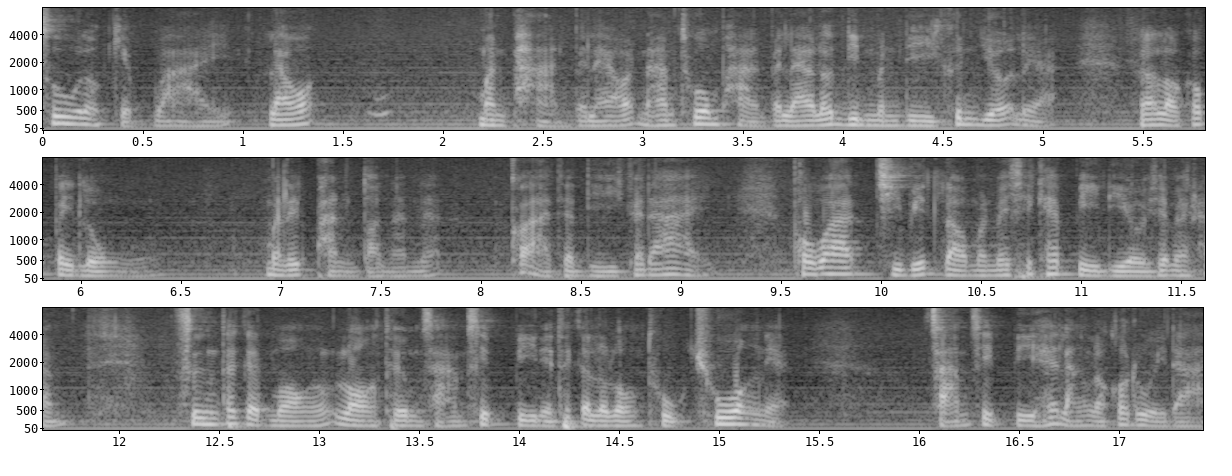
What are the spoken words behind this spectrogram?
สู้เราเก็บไว้ แล้วมันผ่านไปแล้ว น้ำท่วมผ่านไปแล้ว แล้วดินมันดีขึ้นเยอะเลยอะแล้วเราก็ไปลงเมล็ดพันธุ์ตอนนั้นนะก็อาจจะดีก็ได้ เพราะว่าชีวิตเรามันไม่ใช่แค่ปีเดียวใช่ไหมครับ ซึ่งถ้าเกิดมองลองเทอม30 ปีเนี่ยถ้าเกิดเราลงถูกช่วงเนี่ย30 ปีให้หลังเราก็รวยได้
